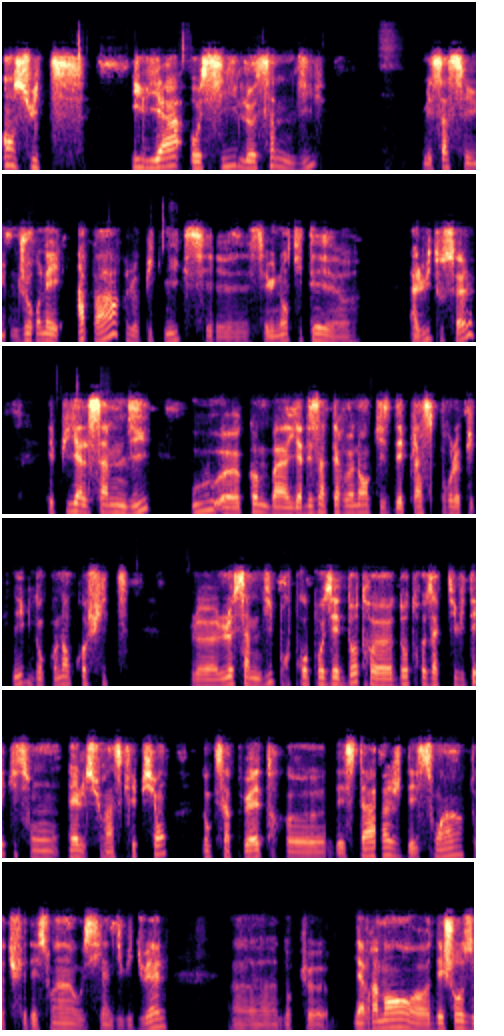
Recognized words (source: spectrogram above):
Ensuite, il y a aussi le samedi, mais ça c'est une journée à part. Le pique-nique c'est une entité euh, à lui tout seul. Et puis il y a le samedi où, euh, comme bah, il y a des intervenants qui se déplacent pour le pique-nique, donc on en profite le, samedi pour proposer d'autres activités qui sont elles sur inscription donc ça peut être euh, des stages, des soins. Toi, tu fais des soins aussi individuels. Euh, donc euh, il y a vraiment des choses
